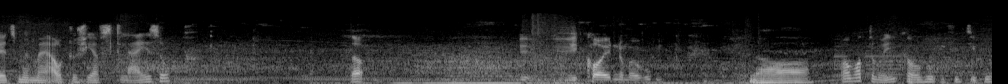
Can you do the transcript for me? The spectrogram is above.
Stellt's mir mein Auto schier aufs Gleis ab. So. Wie, wie kann ich nochmal hupen? Na, Oh, warte mal, ich kann hupen, fühlt sich gut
